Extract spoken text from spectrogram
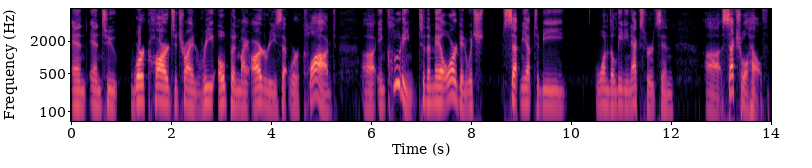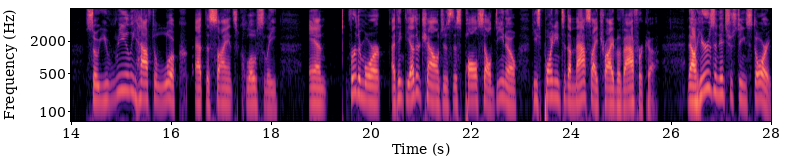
and and to work hard to try and reopen my arteries that were clogged, uh, including to the male organ, which set me up to be one of the leading experts in uh, sexual health. So you really have to look at the science closely. And furthermore, I think the other challenge is this Paul Saladino, he's pointing to the Maasai tribe of Africa. Now, here's an interesting story.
